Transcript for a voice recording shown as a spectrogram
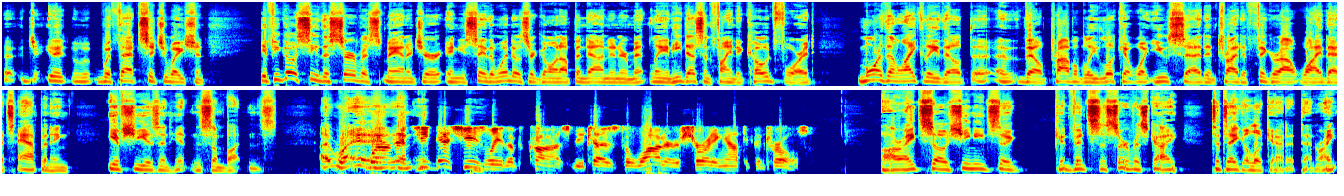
uh, uh, with that situation, if you go see the service manager and you say the windows are going up and down intermittently, and he doesn't find a code for it, more than likely they'll uh, they'll probably look at what you said and try to figure out why that's happening if she isn't hitting some buttons. Uh, right, Well, and- and- that's usually the cause because the water is shorting out the controls. all right, so she needs to convince the service guy to take a look at it then, right?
